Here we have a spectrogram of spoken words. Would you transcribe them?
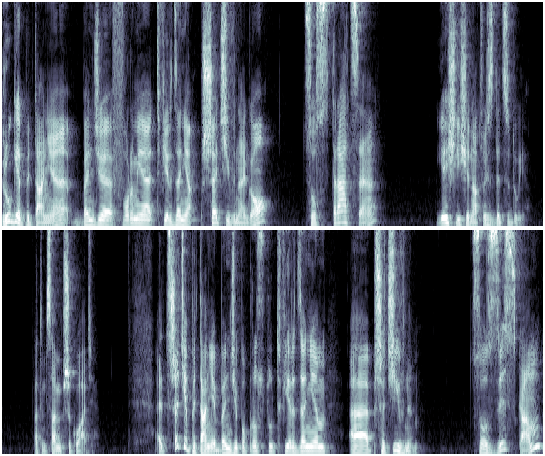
Drugie pytanie będzie w formie twierdzenia przeciwnego, co stracę, jeśli się na coś zdecyduję. Na tym samym przykładzie. E, Trzecie pytanie będzie po prostu twierdzeniem e, przeciwnym. Co zyskam,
